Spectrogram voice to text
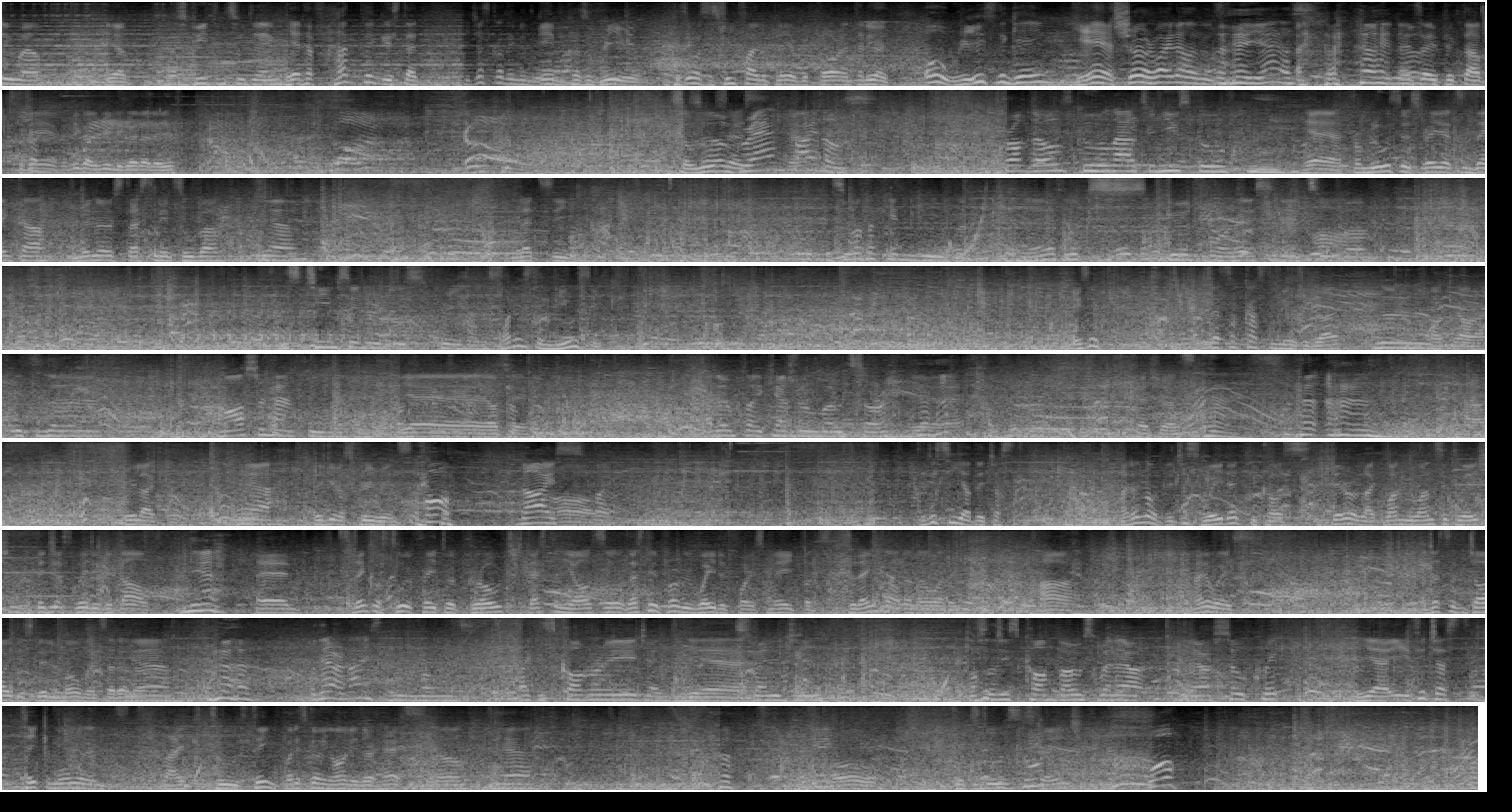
really well. Yep. Speed and Zudeng. Yeah, the fun thing is that he just got into the game because of Ryu. Because he was a Street Fighter player before, and then he like, oh, Ryu's in the game? Yeah, sure, why not? yes, I know. and so he picked up the game, and he got really good at it. So, So losers. grand yeah. finals. From the old school now to new school. Yeah, from losers, Radiant Denka, winners, Destany Tsuba. yeah. Let's see. Let's see what I can do. But yeah, it looks good for Destany and Tsuba. This team synergy is pretty nice. What is the music? Is it? That's not custom music, right? No, no, no. Okay, alright. It's the Master Hand theme, I think. Yeah, yeah, yeah, okay. something. I don't play casual mode, sorry. Casuals. We like them. yeah. They give us free wins. Oh, nice. Oh. Like, Did you see how they just, I don't know, they just waited because they were like 1v1 situation, they just waited it out. yeah. And Zudenka was too afraid to approach, Destany also. Destany probably waited for his mate, but Zudenka, I don't know what it Ah. Anyways, I just enjoy these little moments, I don't know. But they are nice little moments. Like this coverage and Yeah. strategy. Also these combos when they are they are so quick. Yeah, if you just take a moment like to think what is going on in their heads, you know. Yeah. okay. Oh, it's too Footstool? strange. Whoa!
